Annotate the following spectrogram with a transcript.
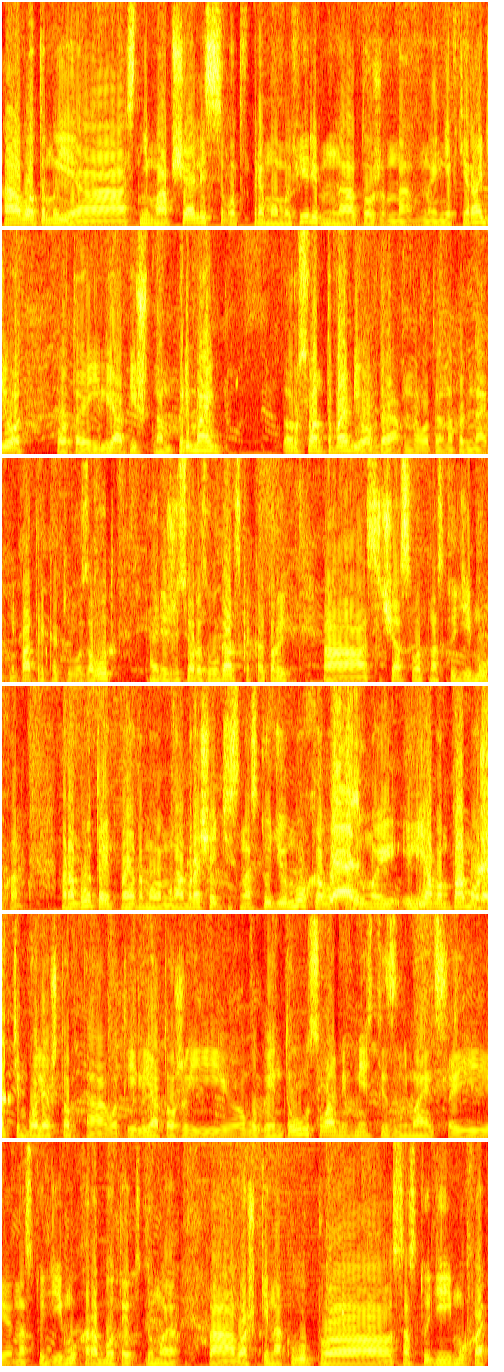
а вот мы а, с ним общались вот в прямом эфире, а, тоже на, на нефтерадио. Вот Илья пишет нам прямая Руслан Тавабилов, да, вот напоминает мне Патрик, как его зовут, режиссер из Луганска, который а, сейчас вот на студии Муха работает, поэтому обращайтесь на студию Муха, вот, я думаю, Илья вам поможет, тем более, что а, вот Илья тоже и в УГНТУ с вами вместе занимается, и на студии Муха работает, думаю, а, ваш киноклуб а, со студией Муха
